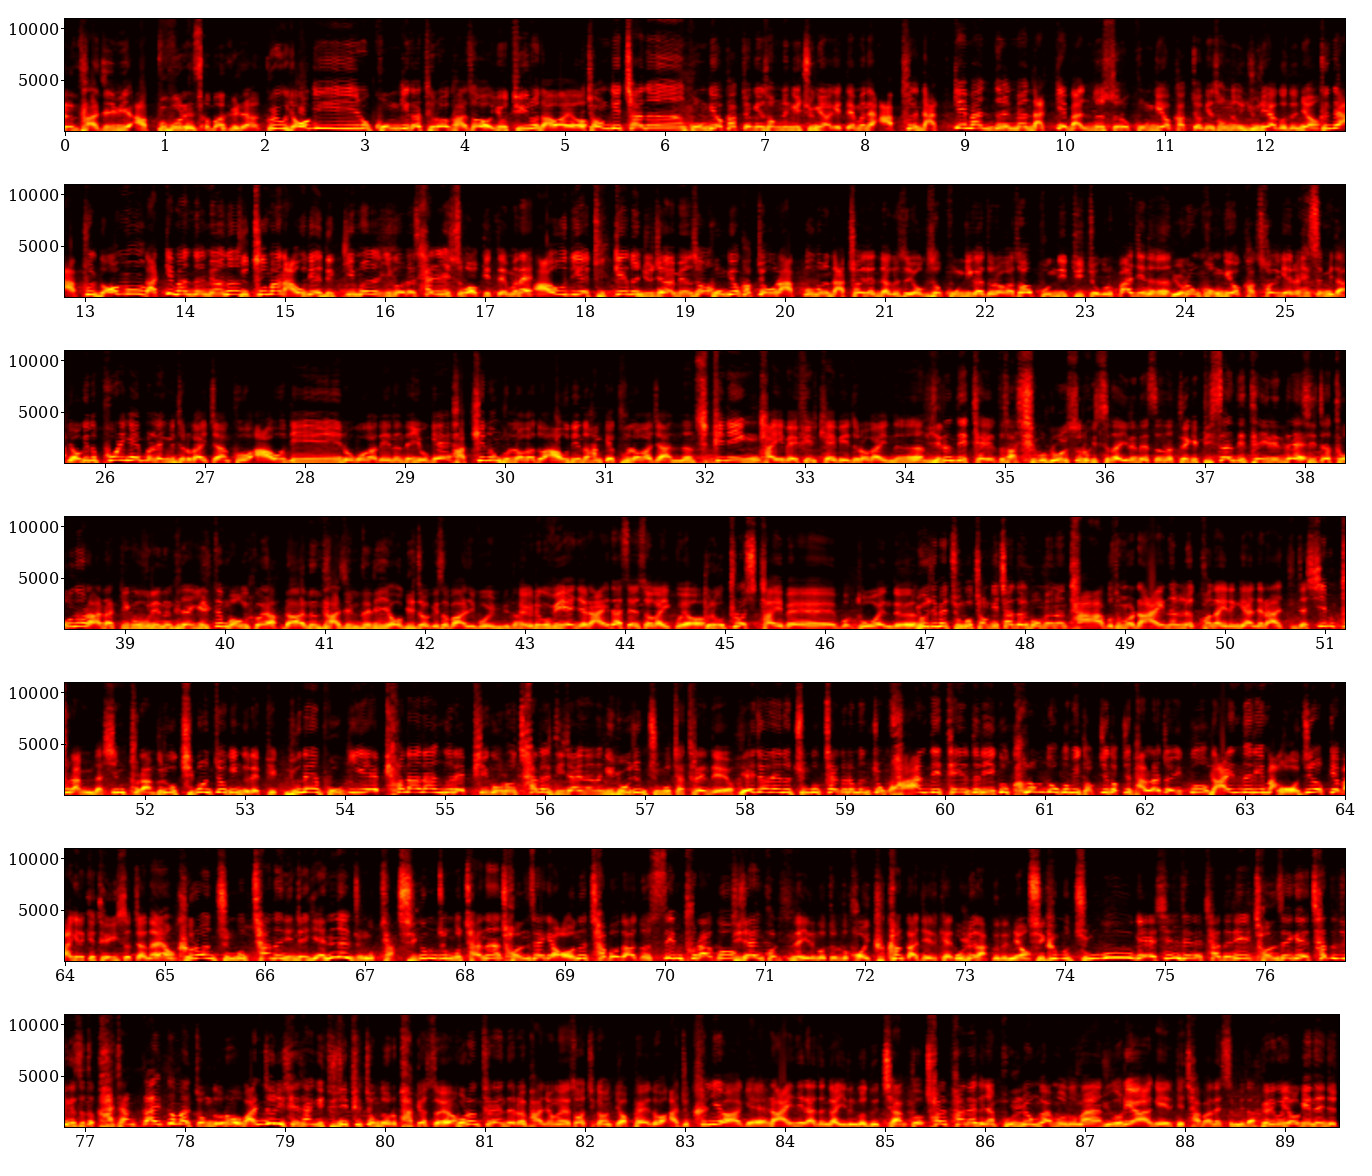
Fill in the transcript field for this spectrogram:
이런 다짐이 앞부분에서만 그냥 그리고 여기로 공기가 들어가서 요 뒤로 나와요. 전기차는 공기역학적인 성능이 중요하기 때문에 앞을 낮게 만들면 낮게 만들수록 공기역학적인 성능이 유리하거든요. 근데 앞을 너무 낮게 만들면은 두툼한 아우디의 느낌을 이거를 살릴 수가 없기 때문에 아우디의 두께는 유지하면서 공기역학적으로 앞부분은 낮춰야 된다. 그래서 여기서 공기가 들어가서 본닛 뒤쪽으로 빠지는 이런 공기역학 설계를 했습니다. 여기도 포링 엠블렘이 들어가 있지 않고 아우디 로고가 되어 있는데 이게 바퀴 는 굴러가도 아우디는 함께 굴러가지 않는 스피닝 타입의 휠캡이 들어가 있는 이런 디테일도 사실 뭐 롤스로이스나 이런 데서는 되게 비싼 디테일인데 진짜 돈을 안 아끼고 우리는 그냥 1등 먹을 거야 라는 다짐들이 여기저기서 많이 보입니다. 네, 그리고 위에 이제 라이다 센서가 있고요. 그리고 플러시 타입의 뭐 도어 핸들. 요즘에 중국 전기차들 보면은 다 무슨 뭐 라인을 넣거나 이런 게 아니라 진짜 심플함입니다. 심플함. 그리고 기본적인 그래픽. 눈에 보기에 편안한 그래픽으로 차를 디자인하는 게 요즘 중국차 트렌드예요. 예전에는 중국차 그러면 좀과 한 디테일들이 있고 크롬 도금이 덕지덕지 발라져 있고 라인들이 막 어지럽게 막 이렇게 돼 있었잖아요. 그런 중국차는 이제 옛날 중국차. 지금 중국차는 전 세계 어느 차보다도 심플하고 디자인 퀄리티나 이런 것들도 거의 극한까지 이렇게 올려놨거든요. 지금은 중국의 신세대 차들이 전 세계의 차들 중에서도 가장 깔끔할 정도로 완전히 세상이 뒤집힐 정도로 바뀌었어요. 그런 트렌드를 반영해서 지금 옆에도 아주 클리어하게 라인이라든가 이런 거 넣지 않고 철판에 그냥 볼륨감으로만 유려하게 이렇게 잡아냈습니다. 그리고 여기는 이제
